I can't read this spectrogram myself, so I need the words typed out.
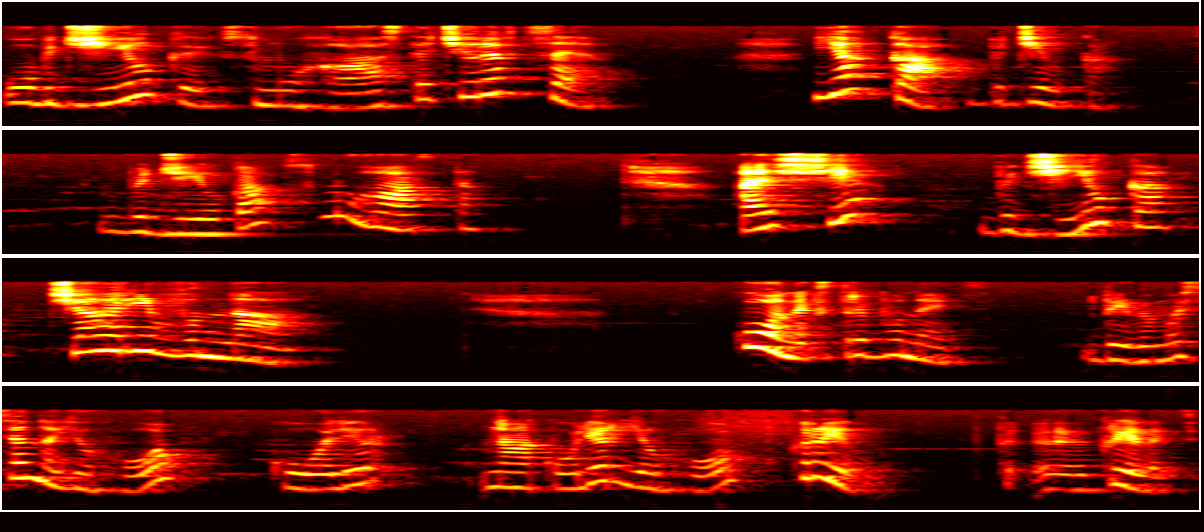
У бджілки смугасте черевце. Яка бджілка? Бджілка смугаста. А ще бджілка чарівна. Коник-стрибунець. Дивимося на його колір, на колір його крил, е, крилець.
